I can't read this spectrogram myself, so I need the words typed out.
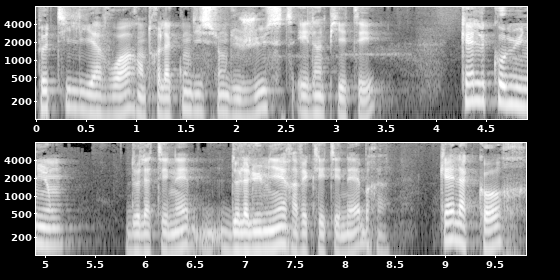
peut-il y avoir entre la condition du juste et l'impiété? Quelle communion de la lumière avec les ténèbres? Quel accord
